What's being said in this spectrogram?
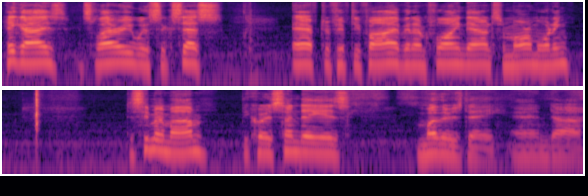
Hey guys, it's Larry with Success After 55, and I'm flying down tomorrow morning to see my mom because Sunday is Mother's Day, and uh,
